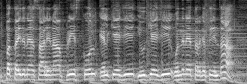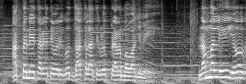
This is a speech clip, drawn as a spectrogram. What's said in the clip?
ಇಪ್ಪತ್ತೈದನೇ ಸಾಲಿನ pre school L K G U K G ಒಂದನೇ ತರಗತಿಯಿಂದ ಹತ್ತನೇ ತರಗತಿವರೆಗೂ ದಾಖಲಾತಿಗಳು ಪ್ರಾರಂಭವಾಗಿವೆ. ನಮ್ಮಲ್ಲಿ ಯೋಗ,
